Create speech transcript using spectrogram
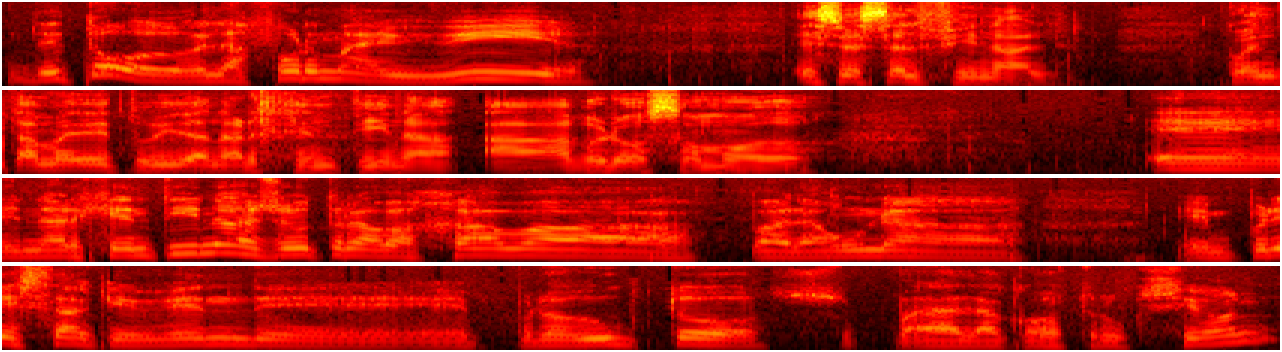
de todo, de la forma de vivir. Eso es el final. Cuéntame de tu vida en Argentina, a grosso modo. Eh, en Argentina yo trabajaba para una empresa que vende productos para la construcción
